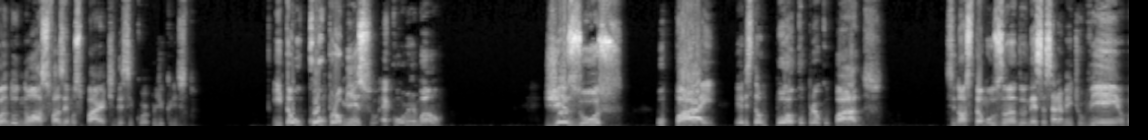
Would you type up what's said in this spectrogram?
quando nós fazemos parte desse corpo de Cristo. Então o compromisso é com o irmão. Jesus, o Pai, eles estão pouco preocupados se nós estamos usando necessariamente o vinho,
